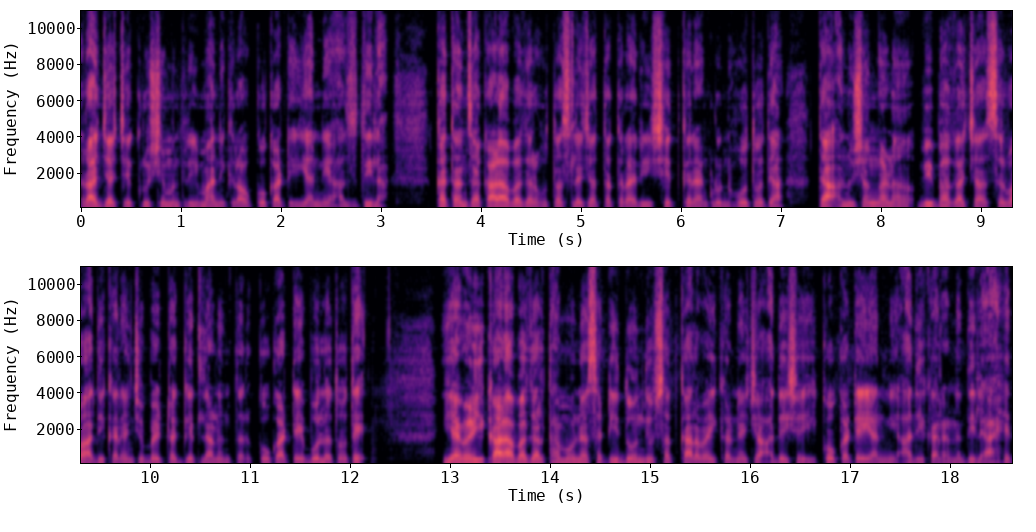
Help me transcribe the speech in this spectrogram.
राज्याचे कृषीमंत्री माणिकराव कोकाटे यांनी आज दिला. खतांचा काळाबाजार होत असल्याच्या तक्रारी शेतकऱ्यांकडून होत होत्या. त्या अनुषंगानं विभागाच्या सर्व अधिकाऱ्यांची बैठक घेतल्यानंतर कोकाटे बोलत होते. यावेळी काळाबाजार थांबवण्यासाठी दोन दिवसात कारवाई करण्याचे आदेशही कोकाटे यांनी अधिकाऱ्यांना दिले आहेत.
